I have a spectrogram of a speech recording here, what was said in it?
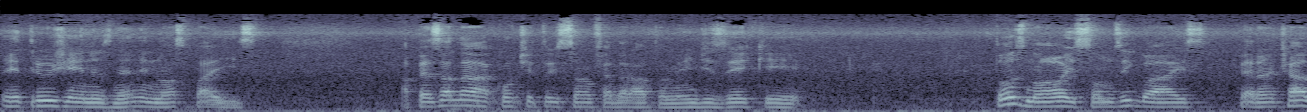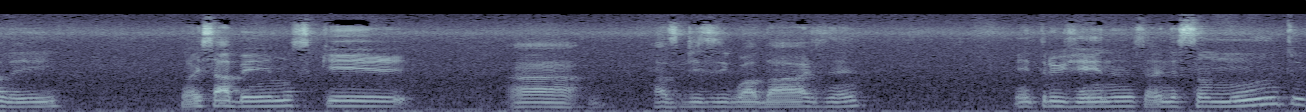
entre os gêneros né, em nosso país. Apesar da Constituição Federal também dizer que todos nós somos iguais perante a lei, nós sabemos que a, as desigualdades né, entre os gêneros ainda são muito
